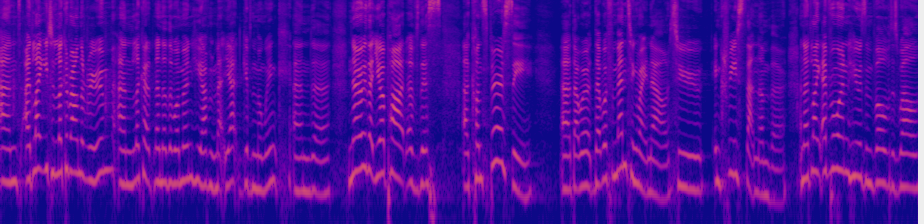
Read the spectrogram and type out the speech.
And I'd like you to look around the room and look at another woman who you haven't met yet, give them a wink, and uh, know that you're part of this uh, conspiracy uh, that, we're, that we're fomenting right now to increase that number. And I'd like everyone who is involved as well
